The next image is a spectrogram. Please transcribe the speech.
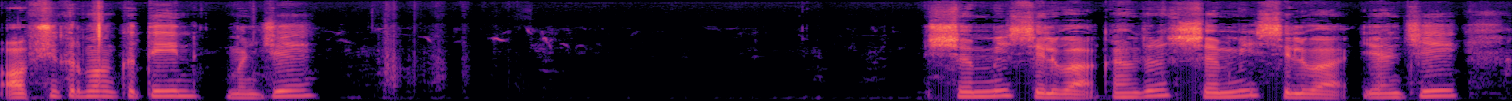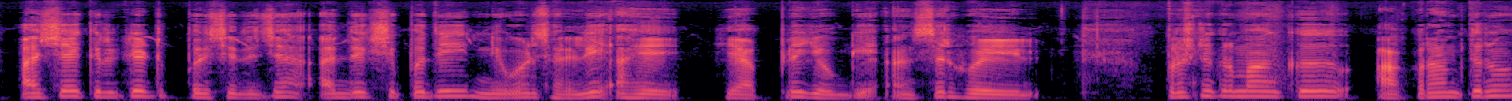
ऑप्शन क्रमांक तीन म्हणजे शमी सिल्वा काय म्हणतो शमी सिल्वा यांची आशिया क्रिकेट परिषदेच्या अध्यक्षपदी निवड झालेली आहे. हे आपले योग्य आन्सर होईल. प्रश्न क्रमांक अकरा मित्रांनो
